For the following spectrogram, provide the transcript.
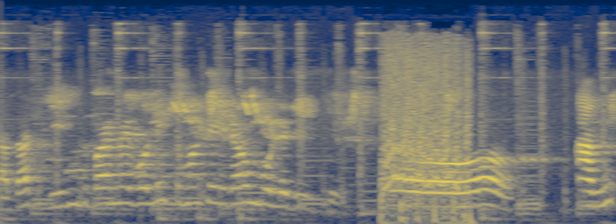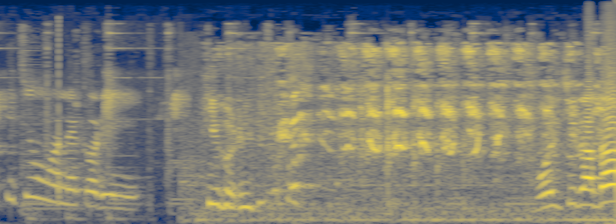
দাদা চিনতে পারে নাই বলি তোমাকে এরকম বলে দিয়েছে। আমি কিছু মনে করিনি। বলছি দাদা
